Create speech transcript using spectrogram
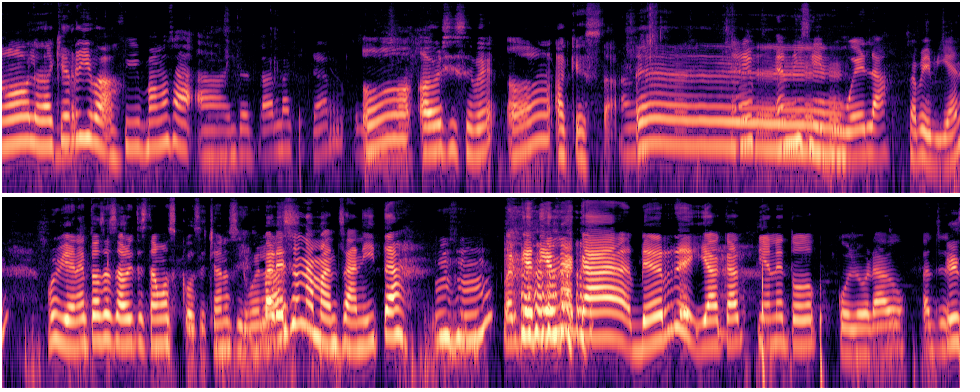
Oh, la de aquí arriba. Sí, vamos a, a intentarla quitar. Oh, a ver si se ve. Ah, aquí está. Es mi Eh. ciruela. ¿Sabe bien? Muy bien, entonces ahorita estamos cosechando ciruelas. Parece una manzanita. Porque tiene acá verde y acá tiene todo colorado. Parece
